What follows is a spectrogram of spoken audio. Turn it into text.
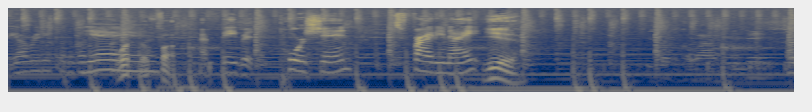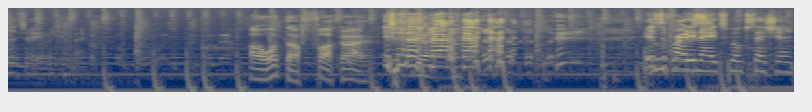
Are y'all ready for the what Yay. What the fuck? Our favorite portion. It's Friday night. Yeah. Oh, that's right. Let me come back. Oh, what the fuck? I. It's a Friday night smoke session.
